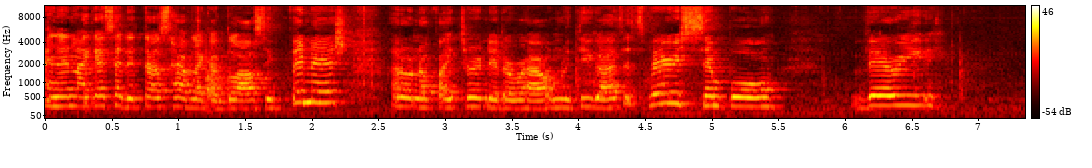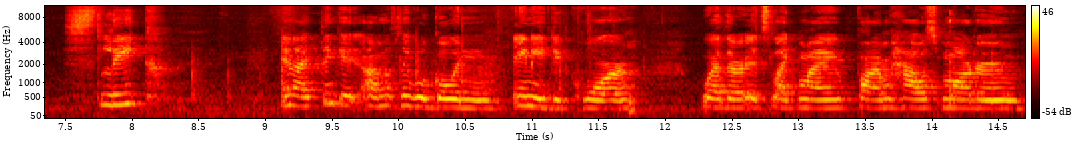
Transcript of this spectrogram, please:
And then like I said, it does have like a glossy finish. I don't know if I turned it around with you guys. It's very simple, very sleek. And I think it honestly will go in any decor whether it's like my farmhouse modern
